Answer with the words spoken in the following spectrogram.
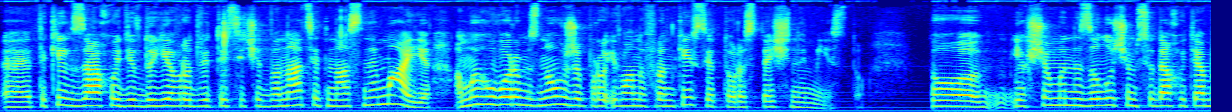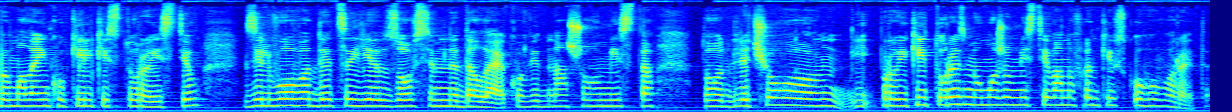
е, таких заходів до Євро 2012 нас немає. А ми говоримо знову ж про Івано-Франківське туристичне місто. То якщо ми не залучимо сюди хоча б маленьку кількість туристів зі Львова, де це є зовсім недалеко від нашого міста, то для чого про який туризм ми можемо в місті Івано-Франківську говорити?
